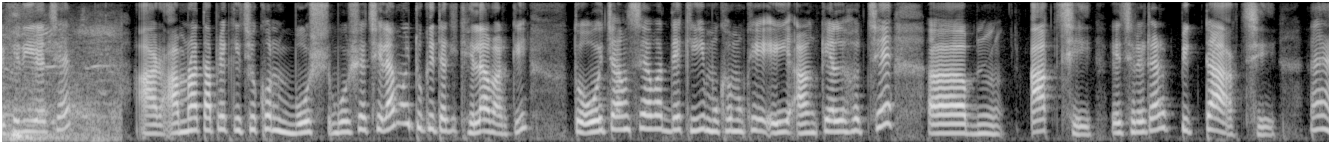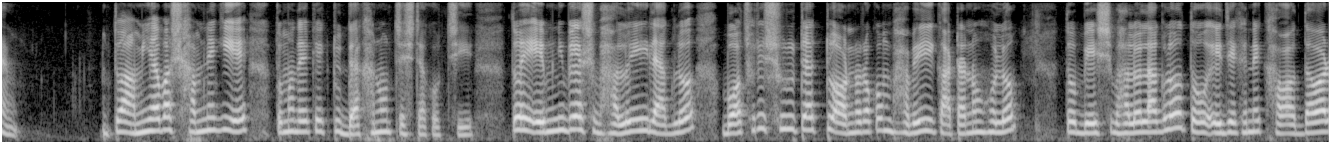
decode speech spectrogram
রেখে দিয়েছে। আর আমরা তারপরে কিছুক্ষণ বস, বসেছিলাম, ওই টুকিটাকি খেলাম আর কি তো ওই চান্সে আবার দেখি মুখোমুখি এই আঙ্কেল হচ্ছে আঁকছে। এই ছেলেটার পিকটা আঁকছে। হ্যাঁ? তো আমি আবার সামনে গিয়ে তোমাদেরকে একটু দেখানোর চেষ্টা করছি। তো এমনি বেশ ভালোই লাগল। বছরের শুরুটা একটু অন্যরকমভাবেই কাটানো হলো। তো বেশ ভালো লাগল। তো এই যে এখানে খাওয়ার দাওয়ার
